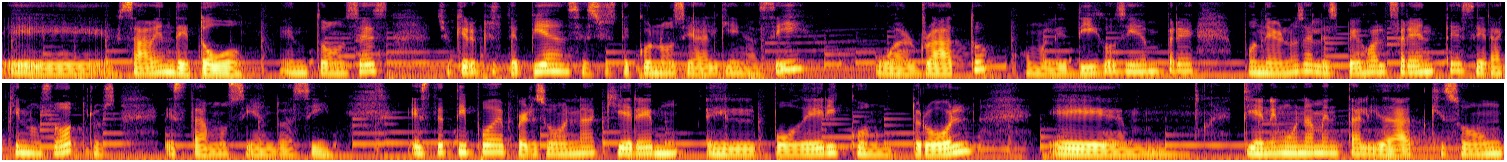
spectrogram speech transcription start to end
eh, saben de todo. Entonces, yo quiero que usted piense, si usted conoce a alguien así o al rato, como les digo siempre, ponernos el espejo al frente, ¿será que nosotros estamos siendo así? Este tipo de persona quiere el poder y control. Eh, tienen una mentalidad que son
